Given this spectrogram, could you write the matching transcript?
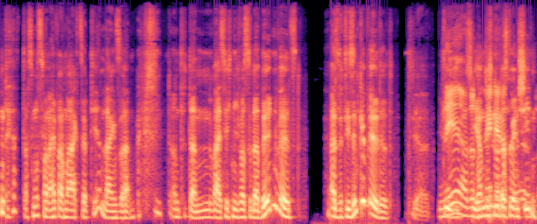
Das muss man einfach mal akzeptieren langsam. Und dann weiß ich nicht, was du da bilden willst. Also die sind gebildet. Die, nee, also, die haben nee, sich nur dafür entschieden.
